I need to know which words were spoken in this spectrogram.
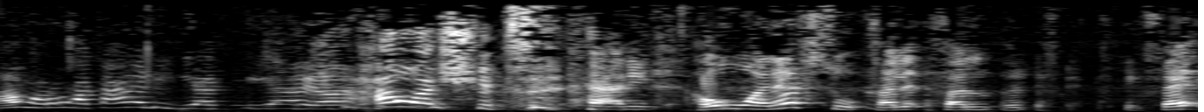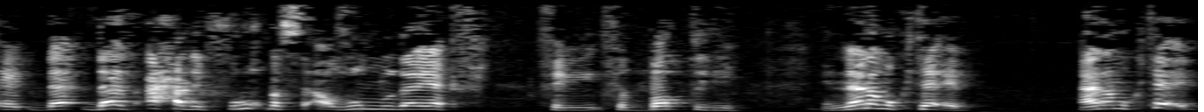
أنا أروح اتعالج يا يا, يا حوش يعني هو نفسه فل... فل... ف... ده ده أحد الفروق بس أظن ده يكفي في. في الضبط دي. إن أنا مكتئب. أنا مكتئب.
